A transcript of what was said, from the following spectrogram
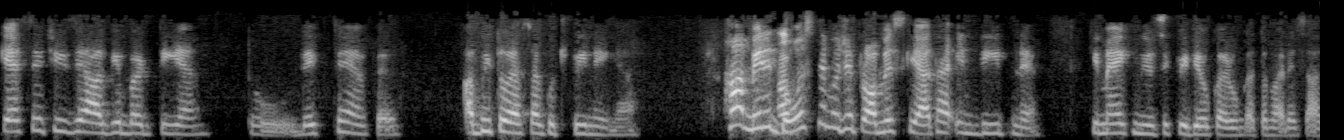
कैसे चीज़ें आगे बढ़ती हैं तो देखते हैं फिर। अभी तो ऐसा कुछ भी नहीं है। हाँ मेरे अब... दोस्त ने मुझे प्रॉमिस किया था इंदीप ने कि मैं एक म्यूज़िक वीडियो करूँगा तुम्हारे साथ।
